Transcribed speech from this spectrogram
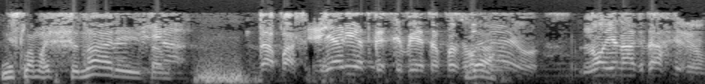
не сломать сценарий. Там. Да, Паш, я редко себе это позволяю. Да. Но иногда, э,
